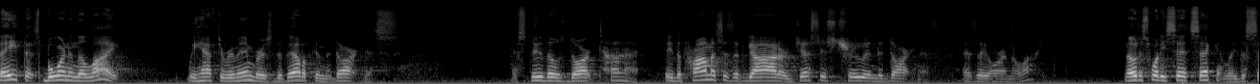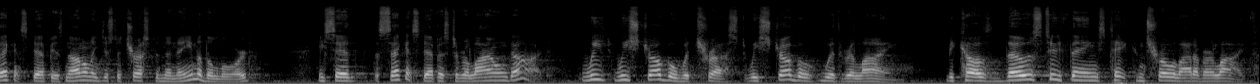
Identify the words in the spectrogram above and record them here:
Faith that's born in the light we have to remember is developed in the darkness. It's through those dark times. See, the promises of God are just as true in the darkness as they are in the light. Notice what he said secondly. The second step is not only just to trust in the name of the Lord, he said the second step is to rely on God. We, we struggle with trust, we struggle with relying because those two things take control out of our life.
